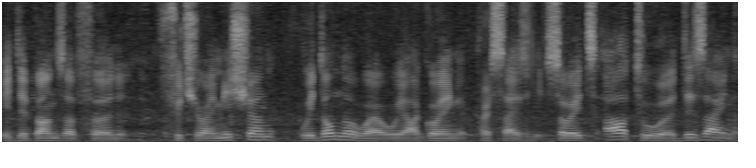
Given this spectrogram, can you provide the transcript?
it depends of uh, future emission. We don't know where we are going precisely. So it's hard to uh, design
